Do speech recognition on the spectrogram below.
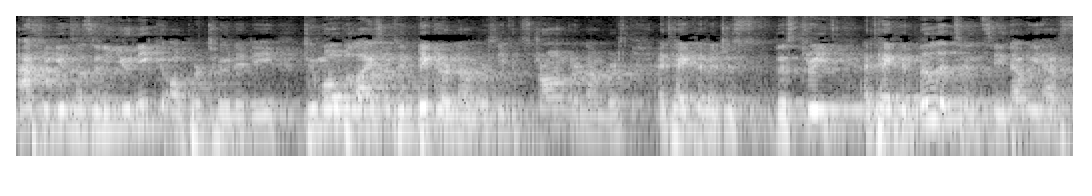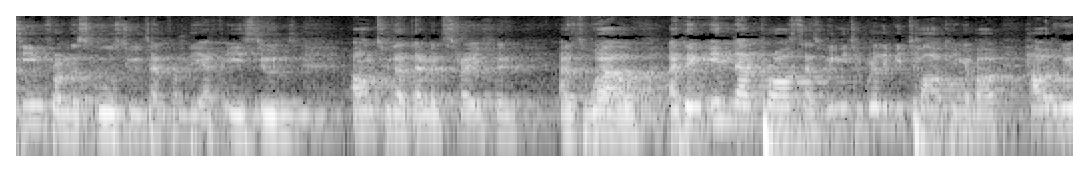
actually gives us a unique opportunity to mobilize even bigger numbers, even stronger numbers, and take them into the streets and take the militancy that we have seen from the school students and from the FE students onto that demonstration as well. I think in that process, we need to really be talking about how do we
